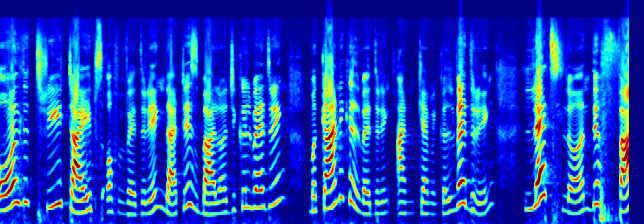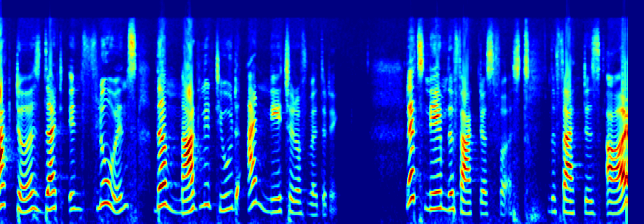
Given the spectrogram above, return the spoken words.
all the three types of weathering that is biological weathering, mechanical weathering and chemical weathering, let's learn the factors that influence the magnitude and nature of weathering. Let's name the factors first. The factors are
